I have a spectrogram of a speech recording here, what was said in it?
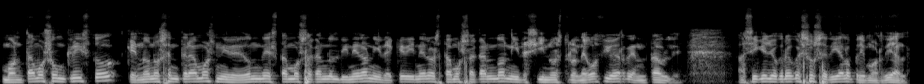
montamos un Cristo que no nos enteramos ni de dónde estamos sacando el dinero, ni de qué dinero estamos sacando, ni de si nuestro negocio es rentable. Así que yo creo que eso sería lo primordial.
